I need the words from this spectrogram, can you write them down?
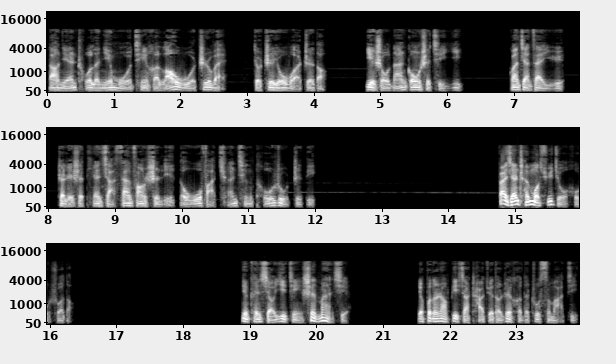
当年除了你母亲和老五之外，就只有我知道。易守难攻是其一，关键在于这里是天下三方势力都无法全情投入之地。”范闲沉默许久后说道：“宁肯小义谨慎慢些，也不能让陛下察觉到任何的蛛丝马迹。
